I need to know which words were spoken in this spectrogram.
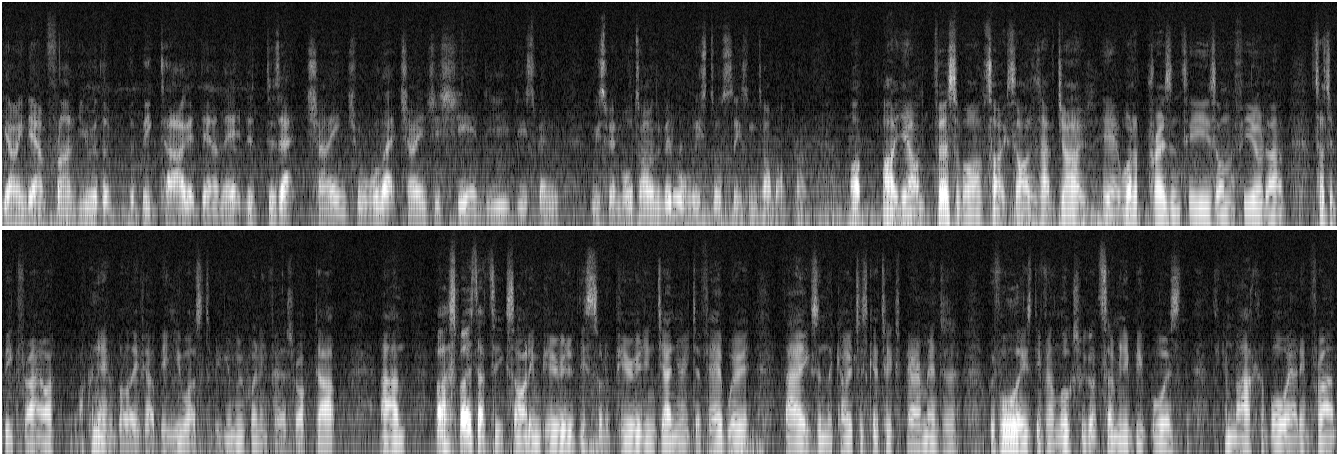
going down front, you were the, the big target down there. Does that change or will that change this year? Do you, do you spend, we spend more time in the middle or we still see some time up front? Oh, oh yeah, I'm, first of all, I'm so excited to have Joe. Yeah, what a presence he is on the field. Um, such a big frame. I, I, couldn't even believe how big he was to begin with when he first rocked up. Um, but I suppose that's the exciting period of this sort of period in January to Feb where Fags and the coaches get to experiment with all these different looks. We've got so many big boys that can mark the ball out in front.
